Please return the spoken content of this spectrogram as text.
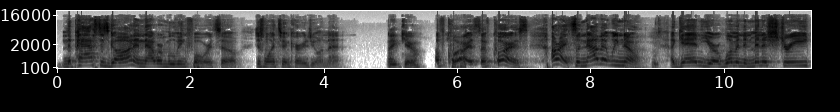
the past is gone and now we're moving forward. So just wanted to encourage you on that. Thank you. Of course, of course. All right. So now that we know, again, you're a woman in ministry.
